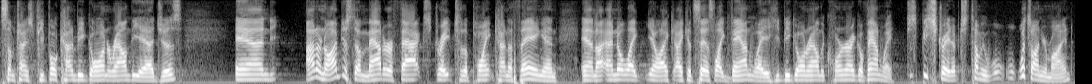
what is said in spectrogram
sometimes people kind of be going around the edges. And I don't know, I'm just a matter of fact, straight to the point kind of thing. And, and I, I know, like, you know, I, I, could say it's like Vanway. He'd be going around the corner. I go, Vanway, just be straight up. Just tell me, what's on your mind?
